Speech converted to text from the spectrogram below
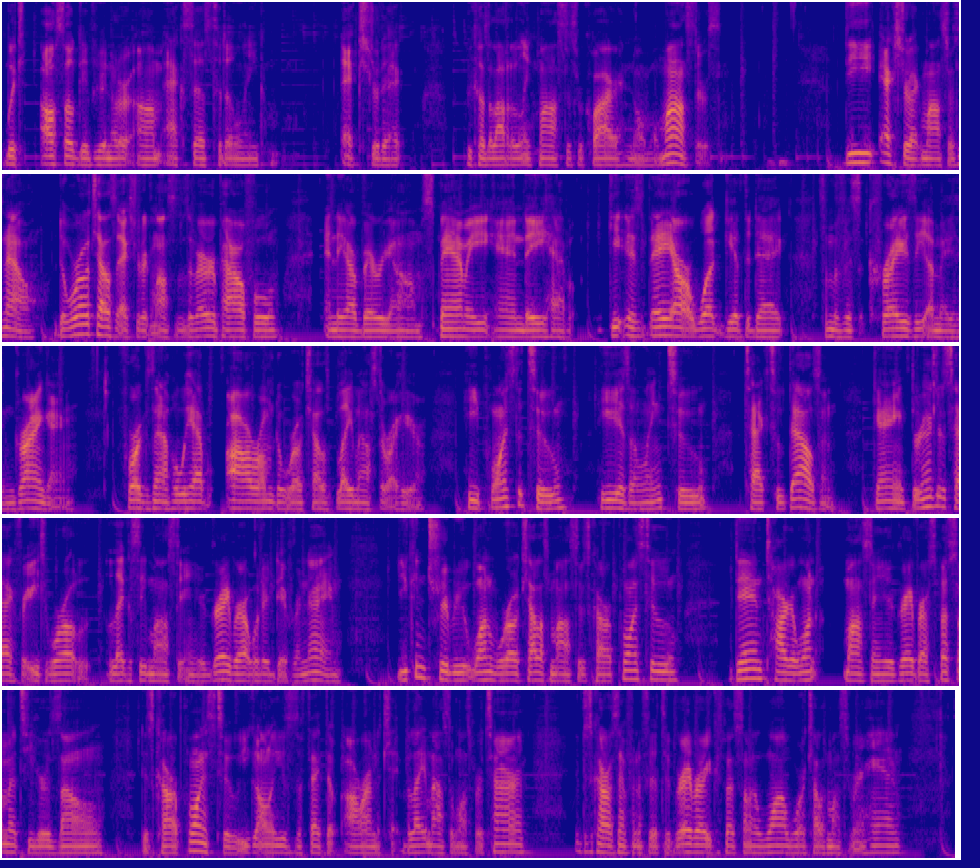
which also give you another um, access to the link extra deck because a lot of the link monsters require normal monsters. The extra deck monsters. Now, the World Chalice extra deck monsters are very powerful and they are very um, spammy and they have is they are what give the deck some of its crazy amazing grind game. For example, we have Auram, the World Chalice Blade Master right here. He points to 2, he is a link 2, attack 2000. Gain 300 attack for each World Legacy monster in your graveyard with a different name. You contribute one World Chalice monster's card points to, then target one monster in your graveyard specimen to your zone this card points to. You can only use the effect of Auram the Blade Master once per turn. If this card is sent from the field to the graveyard, you can special summon one World Chalice monster in your hand.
